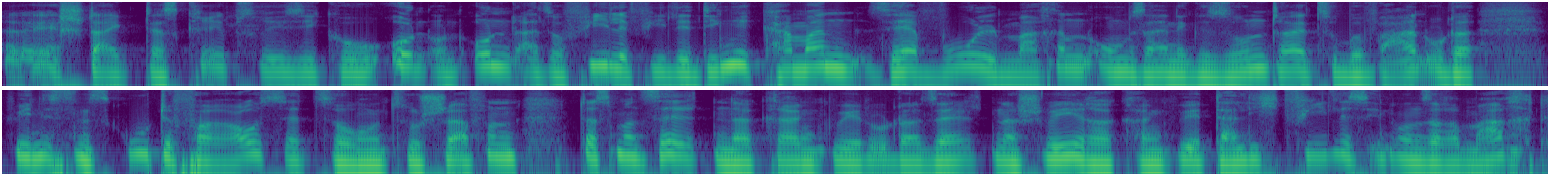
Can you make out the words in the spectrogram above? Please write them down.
äh, steigt das Krebsrisiko und, und, und. Also viele, viele Dinge kann man sehr wohl machen, um seine Gesundheit zu bewahren oder wenigstens ganz gute Voraussetzungen zu schaffen, dass man seltener krank wird oder seltener schwerer krank wird. Da liegt vieles in unserer Macht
